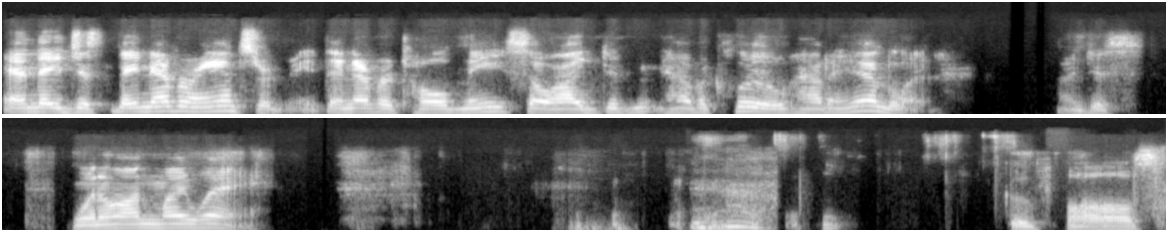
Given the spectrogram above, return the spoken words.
And they just they never answered me. They never told me so i didn't have a clue how to handle it. I just went on my way. Goofballs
